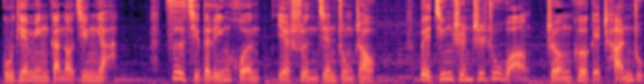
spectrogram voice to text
古天明感到惊讶，自己的灵魂也瞬间中招，被精神蜘蛛网整个给缠住。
